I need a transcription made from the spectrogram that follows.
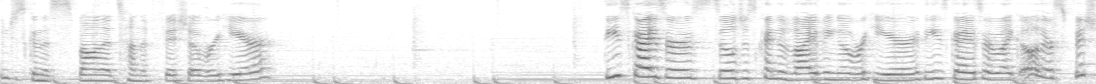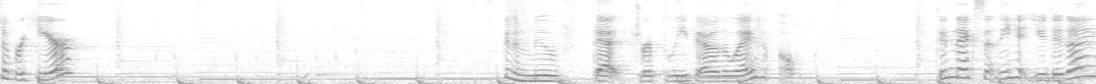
I'm just gonna spawn a ton of fish over here. These guys are still just kind of vibing over here. These guys are like, oh, there's fish over here. I'm gonna move that drip leaf out of the way. Oh. Didn't accidentally hit you, did I?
